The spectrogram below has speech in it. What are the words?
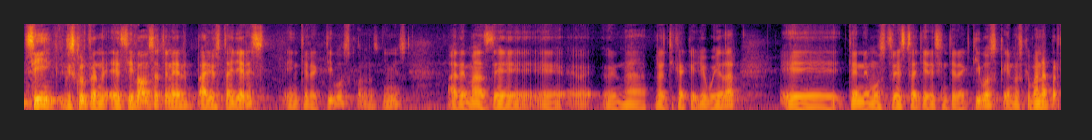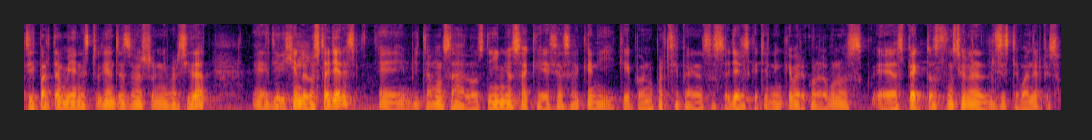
Sí, discúlpenme. Eh, sí, vamos a tener varios talleres interactivos con los niños, además de eh, una plática que yo voy a dar. Eh, tenemos tres talleres interactivos en los que van a participar también estudiantes de nuestra universidad dirigiendo los talleres. invitamos a los niños a que se acerquen y que bueno, participen en estos talleres que tienen que ver con algunos aspectos funcionales del sistema nervioso.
